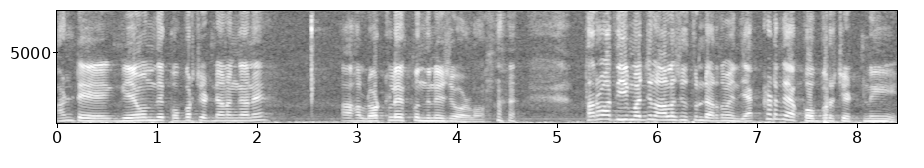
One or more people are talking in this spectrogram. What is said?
అంటే ఇంకేముంది కొబ్బరి చట్నీ అనగానే ఆహా లొట్టలు ఎక్కువ తినేసేవాళ్ళం. తర్వాత ఈ మధ్యలో ఆలోచిస్తుంటే అర్థమైంది ఎక్కడిది ఆ కొబ్బరి చట్నీ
